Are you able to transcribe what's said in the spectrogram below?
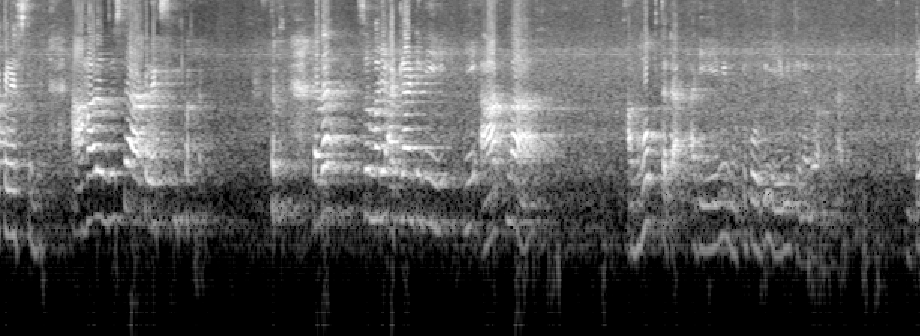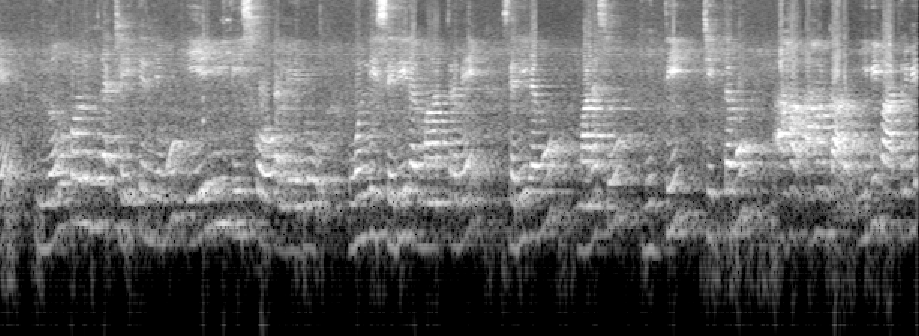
ఆకలేస్తుంది. ఆహారం చూస్తే ఆకలేస్తుంది. కదా? సో మరి అట్లాంటిది ఈ ఆత్మ అభోక్తట అది ఏమీ ముట్టుకోదు ఏమీ తినదు అంటున్నాడు. అంటే లోపలున్న చైతన్యము ఏమీ తీసుకోవటం లేదు ఓన్లీ శరీరం మాత్రమే. శరీరము మనసు బుద్ధి చిత్తము అహ అహంకారం ఇవి మాత్రమే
